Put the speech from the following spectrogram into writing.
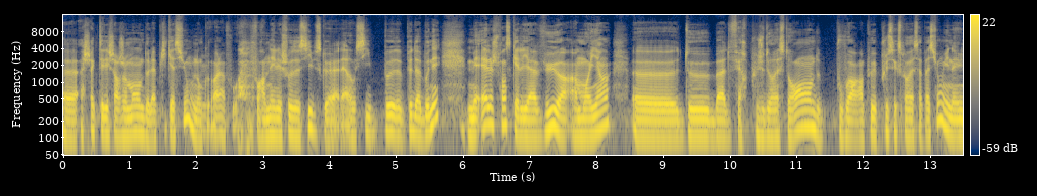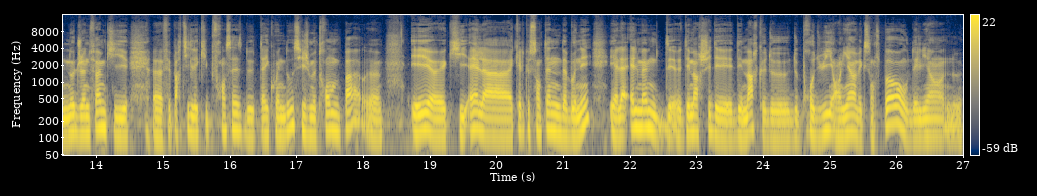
euh, à chaque téléchargement de l'application. Donc mm. voilà, il faut, faut, ramener les choses aussi, parce qu'elle a aussi peu, peu d'abonnés. Mais elle, je pense qu'elle y a vu un, moyen euh, de, bah, de faire plus de restaurants, de pouvoir un peu plus explorer sa passion. Il y a une autre jeune femme qui euh, fait partie de l'équipe française de taekwondo, si je me trompe pas, euh, et euh, qui, elle, a quelques centaines d'abonnés. Et elle a elle-même démarché des, des marques de, de, produits en lien avec son sport ou des liens de,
